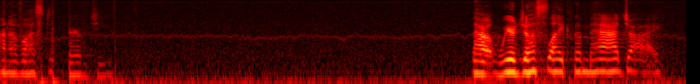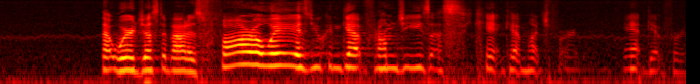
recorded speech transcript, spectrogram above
None of us deserve Jesus. That we're just like the Magi. That we're just about as far away as you can get from Jesus. You can't get much further. You can't get further.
